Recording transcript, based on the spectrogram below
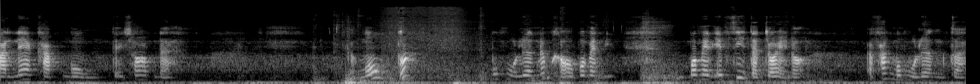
วันแรกครับ งงแต่ชอบนะก็งงตัวโมโหเรื่องน้ำเขาโมเมนโมเมนเอฟซีแต่จอยเนาะฟังโมโหเรื่องตัว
